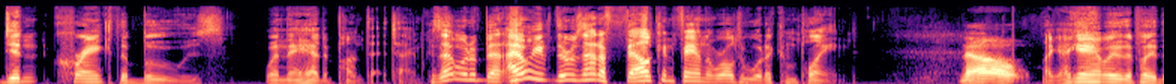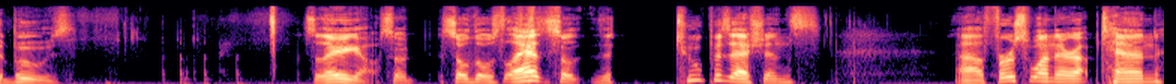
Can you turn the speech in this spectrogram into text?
didn't crank the boos when they had to punt that time because that would have been I don't even, there was not a Falcon fan in the world who would have complained. No, Like I can't believe they played the boos. So there you go. So so those last so the two possessions. Uh, first one they're up 10,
